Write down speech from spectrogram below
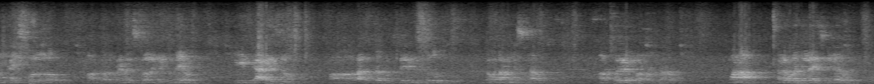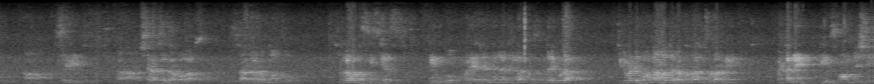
ఈ హై స్కూళ్ళలో ప్రైమరీ స్కూల్లో ఏవైతే ఈ బ్యాటరీస్ను రాష్ట్ర వృత్తి తెలియని వ్యక్తులు దొంగతనం చేస్తున్నారు ఆ, చొరవే మన నల్గొండ జిల్లా ఎస్పీ గారు శ్రీ శరత్ చంద్ర సార్ గారు మాకు నల్గొండ సిసిఎస్ టీంకు మరి అదేవిధంగా జిల్లా పోలీసు అందరికీ కూడా ఇటువంటి మోతాలు జరగకుండా చూడాలని వెంటనే టీమ్స్ ఫామ్ చేసి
